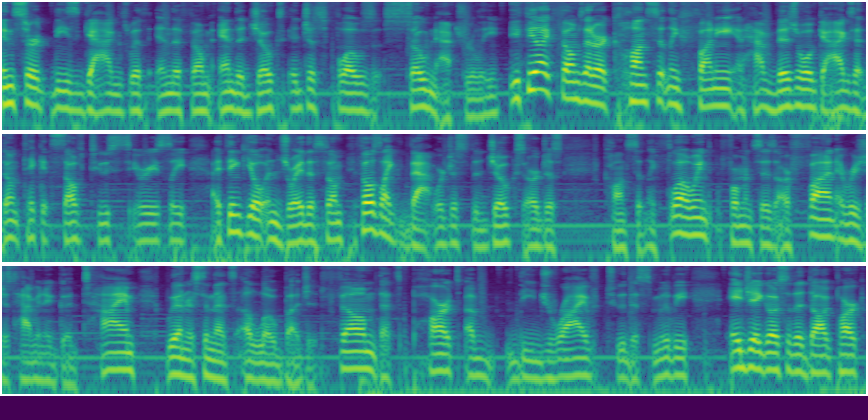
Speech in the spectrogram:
insert these gags within the film and the jokes, it just flows so naturally. You feel like films that are constantly funny and have visual gags that don't take itself too seriously, I think you'll enjoy this film. It feels like that, where just the jokes are just constantly flowing, the performances are fun, everybody's just having a good time. We understand that's a low budget film, that's part of the drive to this movie. AJ goes to the dog park.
